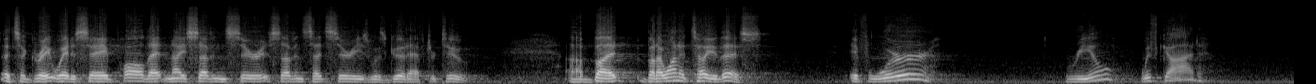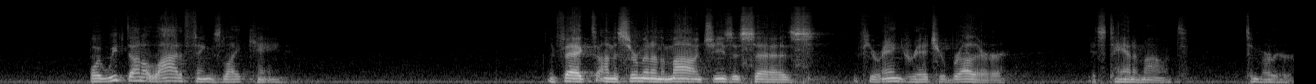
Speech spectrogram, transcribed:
It's a great way to say, Paul, that nice seven, series, seven set series was good after two. Uh, but, but I want to tell you this. If we're real with God, boy, we've done a lot of things like Cain. In fact, on the Sermon on the Mount, Jesus says, if you're angry at your brother, it's tantamount to murder.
